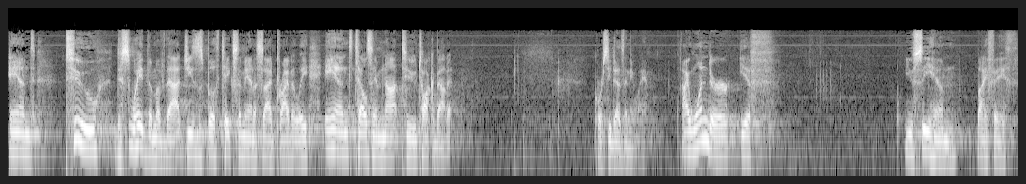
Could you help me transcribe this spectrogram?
And to dissuade them of that, Jesus both takes the man aside privately and tells him not to talk about it. Of course, he does anyway. I wonder if you see him by faith.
